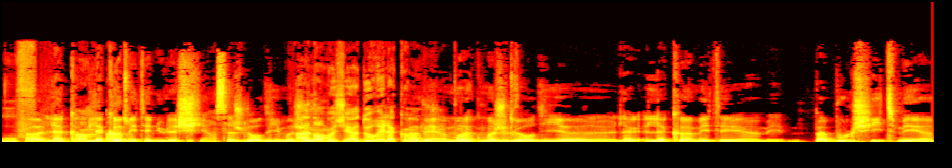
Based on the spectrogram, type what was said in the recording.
ouf. Ah, la, Un- la com était nulle à chier, hein, ça je leur dis. Moi, je... Ah non, moi j'ai adoré la com Ah du ben, jeu, moi, coup. moi je leur dis, euh, la, la com était, euh, mais pas bullshit, mais euh,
